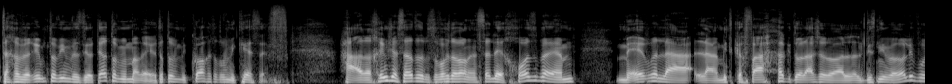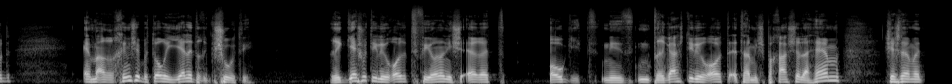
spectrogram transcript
אתה חברים טובים וזה יותר טוב ממראה, יותר טוב מכוח, יותר טוב מכסף. הערכים שהסרט הזה בסופו של דבר מנסה לאחוז בהם, מעבר למתקפה הגדולה שלו על, דיסני והוליווד, הם ערכים שבתור ילד ריגשו אותי. ריגש אותי לראות את פיונה נשארת אוגית. התרגשתי לראות את המשפחה שלהם, כשיש להם את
